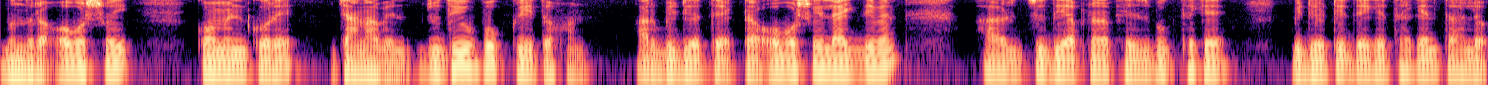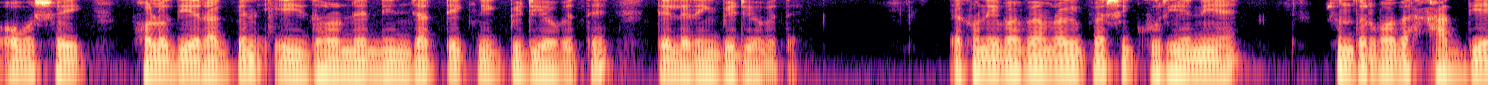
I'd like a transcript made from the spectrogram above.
বন্ধুরা, অবশ্যই কমেন্ট করে জানাবেন, যদি উপকৃত হন। আর ভিডিওতে একটা অবশ্যই লাইক দিবেন। আর যদি আপনারা ফেসবুক থেকে ভিডিওটি দেখে থাকেন, তাহলে অবশ্যই ফলো দিয়ে রাখবেন এই ধরনের নিনজার টেকনিক ভিডিও পেতে টেলারিং ভিডিও পেতে। এখন এভাবে আমরা ওই পাশে ঘুরিয়ে নিয়ে সুন্দরভাবে হাত দিয়ে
